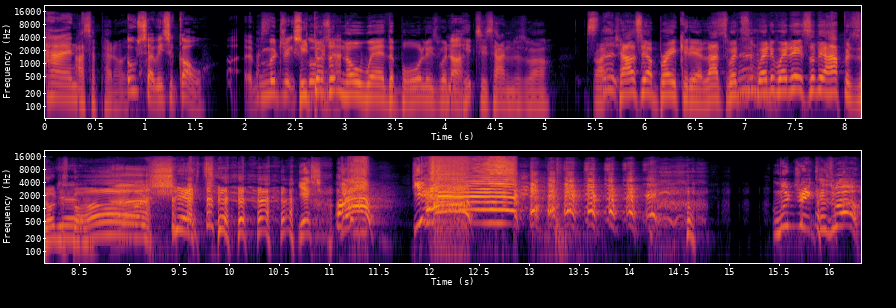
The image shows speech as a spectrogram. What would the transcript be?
and That's a penalty. also it's a goal. Uh, Mudryk He doesn't that. know where the ball is when No. it hits his hand as well. Right, early. Chelsea are breaking here, lads. When, when, when something happens, don't just go, Yeah. oh, shit. Yes. Ah! Yeah. Yeah. Mudryk as well.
